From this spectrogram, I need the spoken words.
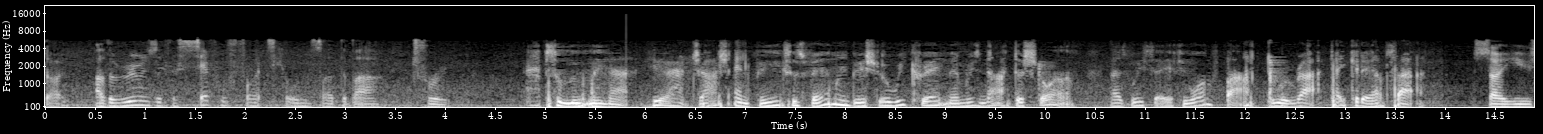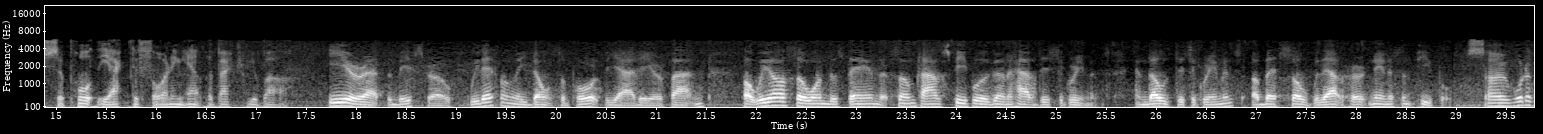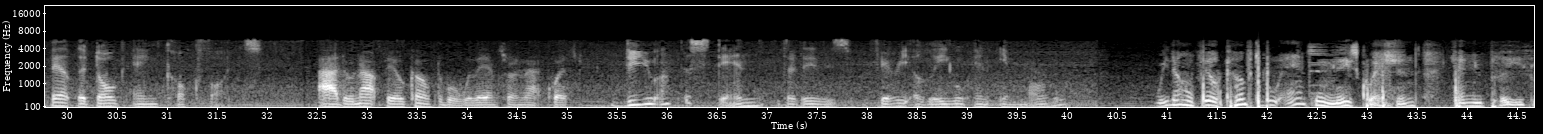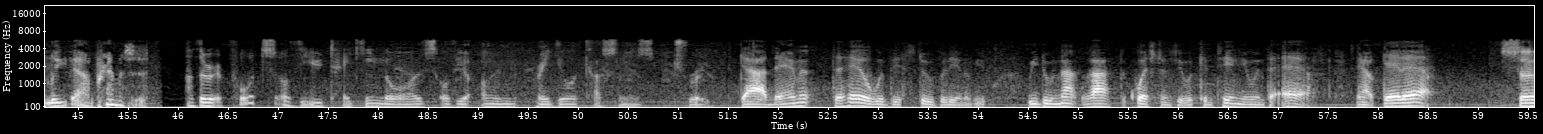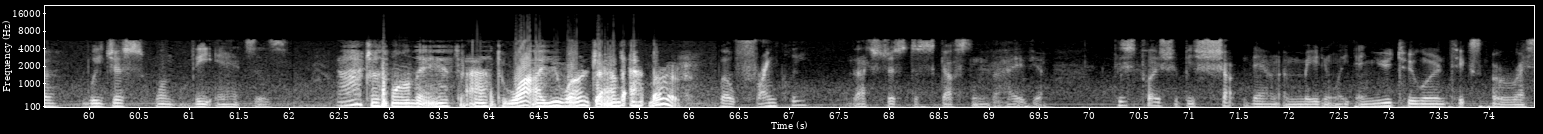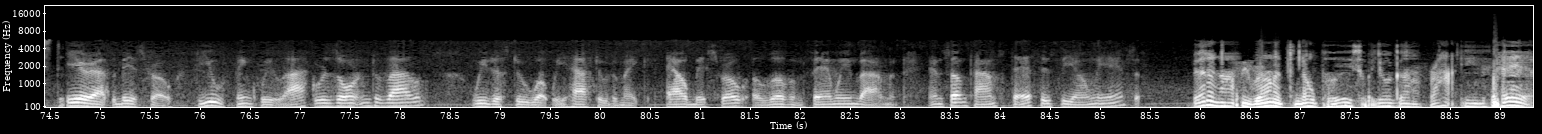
Also, are the rumours of the several fights held inside the bar true? Absolutely not. Here at Josh and Phoenix's Family Bistro, we create memories, not destroy them. As we say, if you want to fight, do it right. Take it outside. So you support the act of fighting out the back of your bar? Here at the bistro, we definitely don't support the idea of fighting, but we also understand that sometimes people are going to have disagreements, and those disagreements are best solved without hurting innocent people. So what about the dog and cock fights? I do not feel comfortable with answering that question. Do you understand that it is very illegal and immoral? We don't feel comfortable answering these questions. Can you please leave our premises? Are the reports of you taking the lives of your own regular customers true? God damn it, to hell with this stupid interview. We do not like the questions you are continuing to ask. Now get out. Sir, we just want the answers. I just want the answer as to why you weren't drowned at birth. Well, frankly, that's just disgusting behaviour. This place should be shut down immediately and you two lunatics arrested. Here at the bistro, do you think we like resorting to violence? We just do what we have to to make our bistro a loving family environment, and sometimes death is the only answer. Better not be running to no police or you're gonna rot in hell.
